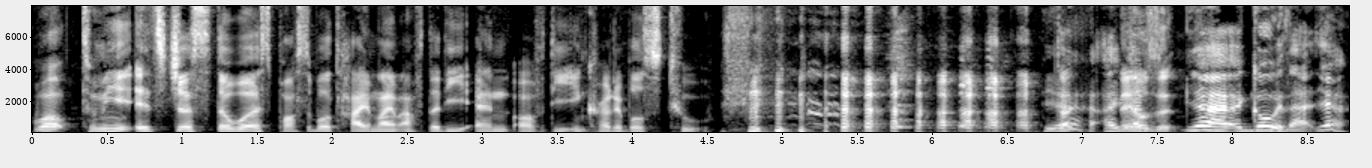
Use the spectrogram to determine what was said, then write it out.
Well, to me, it's just the worst possible timeline after the end of The Incredibles 2. Yeah, I, nails I- it. Yeah, I go with that. Yeah.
